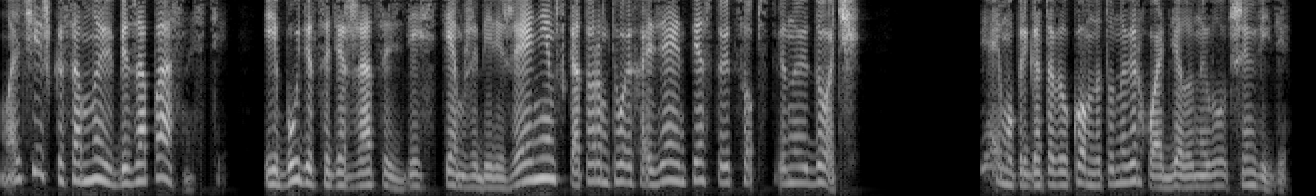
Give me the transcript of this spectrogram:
Мальчишка со мной в безопасности и будет содержаться здесь с тем же бережением, с которым твой хозяин пестует собственную дочь. Я ему приготовил комнату наверху, отделанную в лучшем виде.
